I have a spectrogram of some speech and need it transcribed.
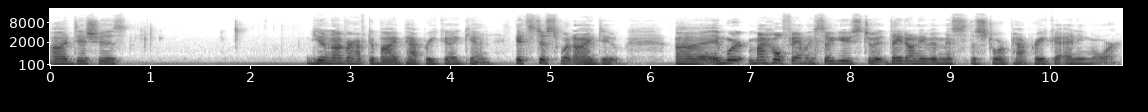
uh, dishes. You'll never have to buy paprika again. It's just what I do. Uh, and we're my whole family's so used to it, they don't even miss the store paprika anymore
